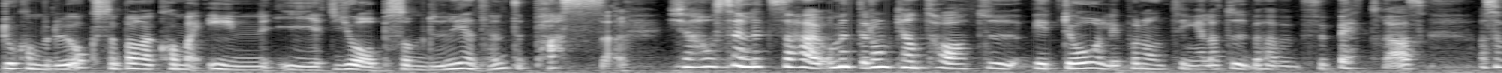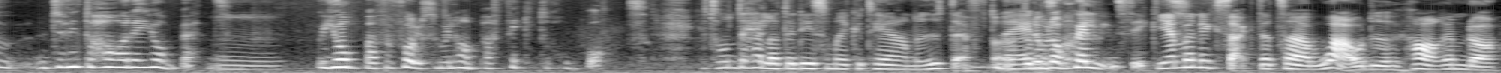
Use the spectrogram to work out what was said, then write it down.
då kommer du också bara komma in i ett jobb som du egentligen inte passar. Ja, och sen lite så här, om inte de kan ta att du är dålig på någonting eller att du behöver förbättras. Alltså, du vill inte ha det jobbet. Och jobba för folk som vill ha en perfekt robot. Jag tror inte heller att det är det som rekryterarna är ute efter. Nej, de vill ha självinsikt. Ja men exakt, att såhär wow du har ändå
